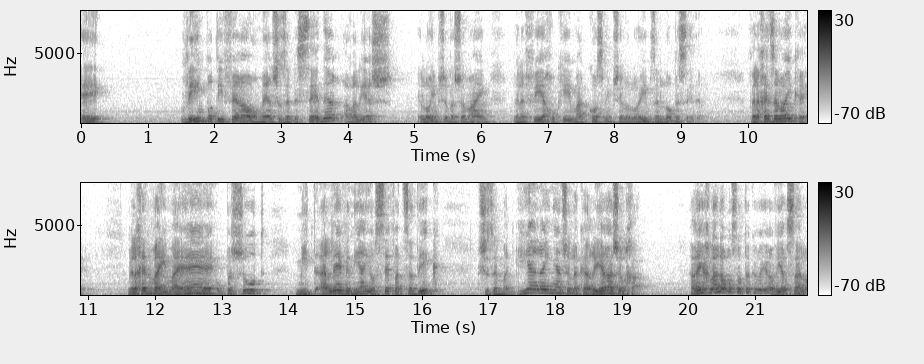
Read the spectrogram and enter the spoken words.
אה, ואם פוטיפרה אומר שזה בסדר, אבל יש אלוהים שבשמיים, ולפי החוקים הקוסמיים של אלוהים זה לא בסדר. ולכן זה לא יקרה. ולכן וימהה הוא פשוט מתעלה ונהיה יוסף הצדיק כשזה מגיע לעניין של הקריירה שלך. הרי יכלה להרוס לו את הקריירה והיא הרסה לו.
